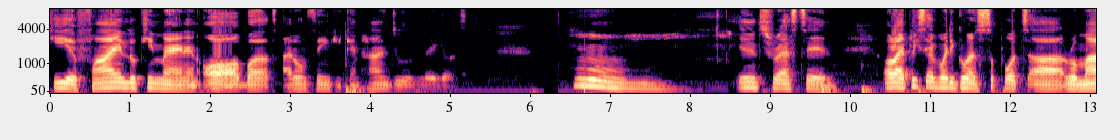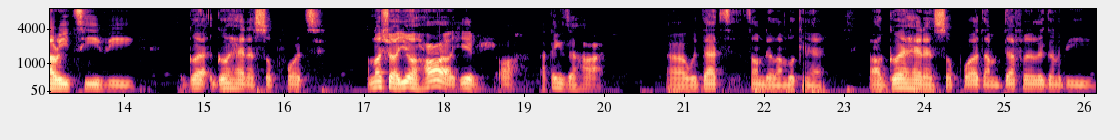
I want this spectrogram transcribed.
he a fine looking man and all, but I don't think he can handle Lagos. Hmm, interesting. All right, please everybody go and support uh, Romari TV. Go go ahead and support. I'm not sure are you a her or him. Oh, I think it's a her. Uh, with that thumbnail I'm looking at uh, go ahead and support. I'm definitely gonna be.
